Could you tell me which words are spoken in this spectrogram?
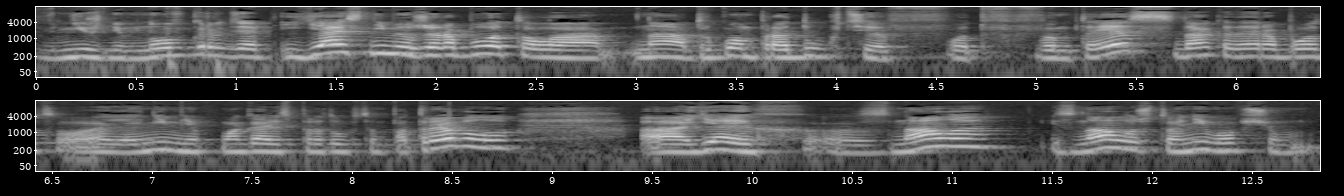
в Нижнем Новгороде. Я с ними уже работала на другом продукте, вот в МТС, да, когда я работала, и они мне помогали с продуктом по тревелу. А я их э, знала и знала, что они, в общем,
